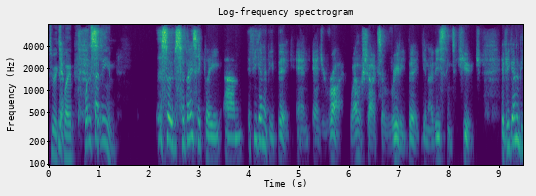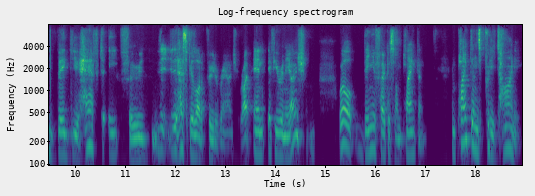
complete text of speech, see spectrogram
to explain yeah. what does that mean? So, so basically, um, if you're going to be big, and and you're right, whale sharks are really big. You know, these things are huge. If you're going to be big, you have to eat food. There has to be a lot of food around you, right? And if you're in the ocean, well, then you focus on plankton, and plankton's pretty tiny.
